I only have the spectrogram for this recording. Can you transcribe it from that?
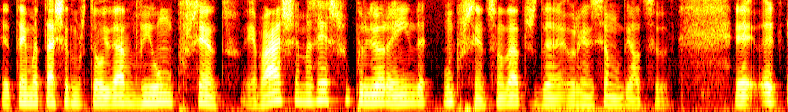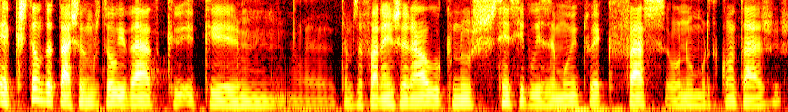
eh, tem uma taxa de mortalidade de 1%. É baixa, mas é superior ainda, 1%. São dados da Organização Mundial de Saúde. Eh, a questão da taxa de mortalidade, que, que hum, estamos a falar em geral, o que nos sensibiliza muito é que, face ao número de contágios,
